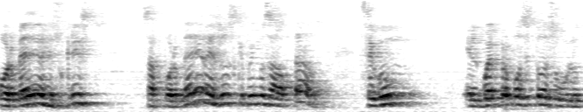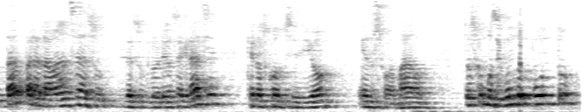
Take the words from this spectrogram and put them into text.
por medio de Jesucristo. O sea, por medio de Jesús que fuimos adoptados, según el buen propósito de su voluntad para el avance de su, de su gloriosa gracia que nos concedió en su amado. Entonces, como segundo punto,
